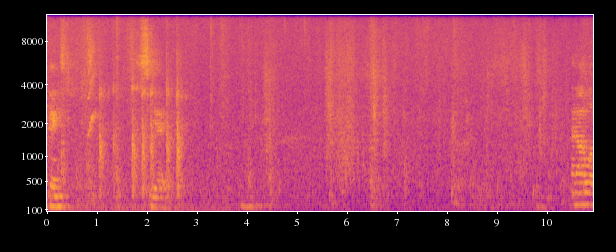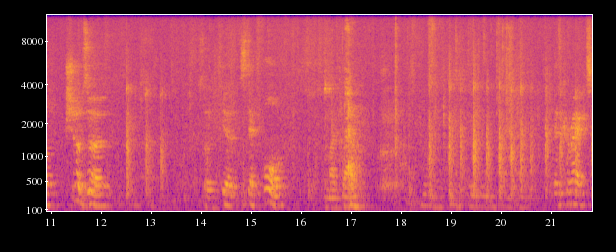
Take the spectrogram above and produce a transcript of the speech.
against CA. And I should observe, so here, step four in my plan, if correct,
